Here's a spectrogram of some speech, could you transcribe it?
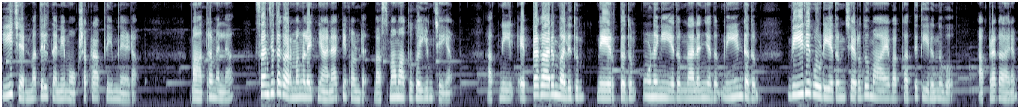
ഈ ജന്മത്തിൽ തന്നെ മോക്ഷപ്രാപ്തിയും നേടാം. മാത്രമല്ല സഞ്ചിത കർമ്മങ്ങളെ ജ്ഞാനാഗ്നി കൊണ്ട് ഭസ്മമാക്കുകയും ചെയ്യാം. അഗ്നിയിൽ എപ്രകാരം വലുതും നേർത്തതും ഉണങ്ങിയതും നനഞ്ഞതും നീണ്ടതും വീതി കൂടിയതും ചെറുതുമായവ കത്തിത്തീരുന്നുവോ? അപ്രകാരം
